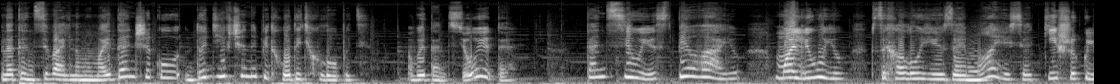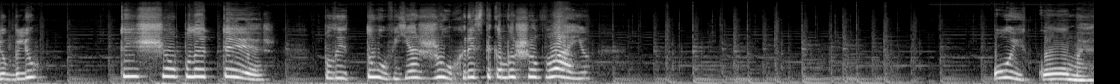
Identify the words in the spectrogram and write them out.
На танцювальному майданчику до дівчини підходить хлопець. Ви танцюєте? Танцюю, співаю, малюю, психологією займаюся, кішок люблю. Ти що плетеш? Плиту, в'яжу, хрестиком вишиваю. Ой, куме,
